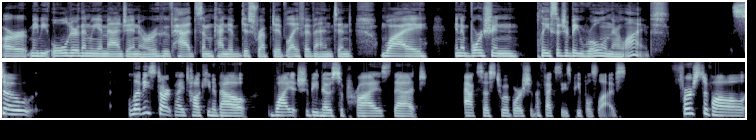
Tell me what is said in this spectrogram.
are maybe older than we imagine or who've had some kind of disruptive life event, and why an abortion plays such a big role in their lives. So, let me start by talking about why it should be no surprise that access to abortion affects these people's lives. First of all,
